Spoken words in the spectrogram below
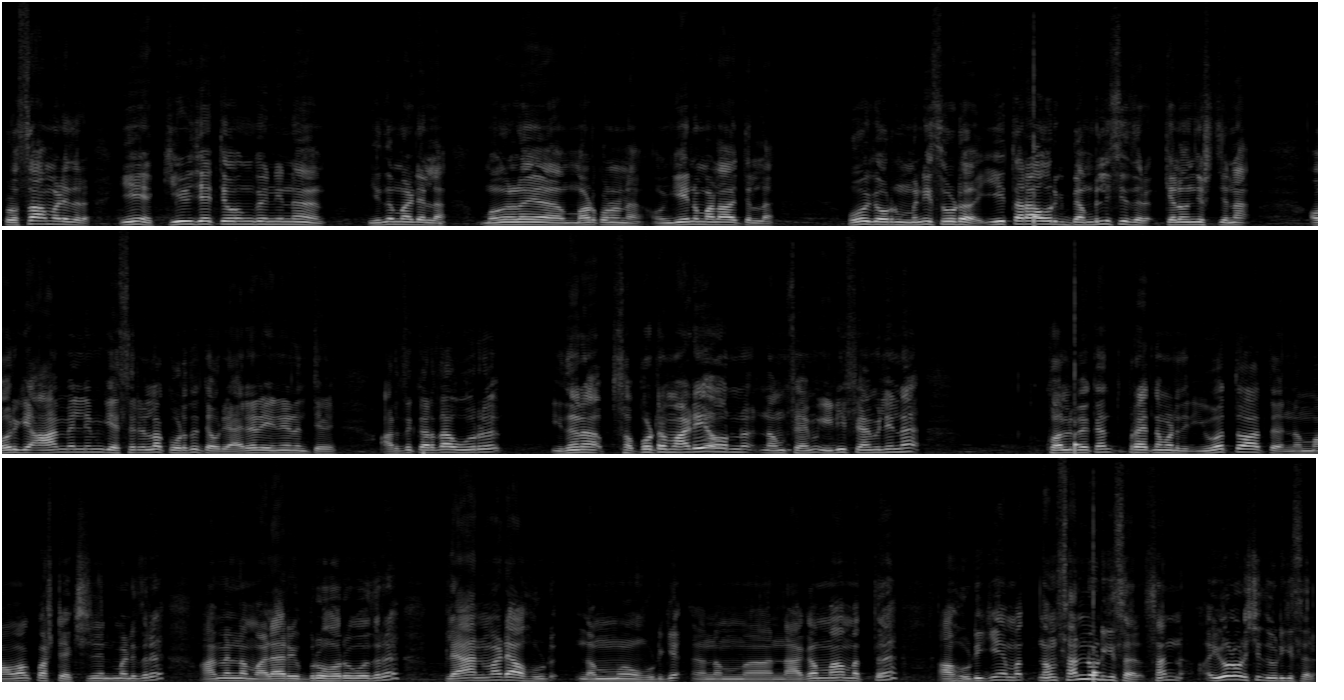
ಪ್ರೋತ್ಸಾಹ ಮಾಡಿದ್ದಾರೆ. ಏ, ಕೀಳು ಜಾತಿ ಹಂಗೆ ನಿನ್ನ ಇದು ಮಾಡಿಲ್ಲ ಮಗಳ ಮಾಡ್ಕೊಳೋಣ ಅವಂಗೇನು ಮಾಡತ್ತಿಲ್ಲ ಹೋಗಿ ಅವ್ರನ್ನ ಮನೆ ಸೂಡು. ಈ ಥರ ಅವ್ರಿಗೆ ಬೆಂಬಲಿಸಿದ್ರು ಕೆಲವೊಂದಿಷ್ಟು ಜನ. ಅವ್ರಿಗೆ ಆಮೇಲೆ ನಿಮ್ಗೆ ಹೆಸರೆಲ್ಲ ಕೊಡ್ತೈತೆ ಅವ್ರು. ಯಾರ್ಯಾರು ಏನೇನು ಅಂತೇಳಿ. ಅರ್ಧಕ್ಕರ್ಧ ಊರು ಇದನ್ನು ಸಪೋರ್ಟ್ ಮಾಡಿ ಅವ್ರನ್ನ ನಮ್ಮ ಫ್ಯಾಮಿ ಇಡೀ ಫ್ಯಾಮಿಲಿನ ಕೊಲ್ಬೇಕಂತ ಪ್ರಯತ್ನ ಮಾಡಿದ್ರಿ. ಇವತ್ತು ಆತ ನಮ್ಮ ಅವಾಗ ಫಸ್ಟ್ ಎಕ್ಸಿಡೆಂಟ್ ಮಾಡಿದ್ರೆ. ಆಮೇಲೆ ನಮ್ಮ ಹಳ್ಯಾರು ಇಬ್ಬರು ಹೊರಗೆ ಹೋದ್ರೆ. ಪ್ಲ್ಯಾನ್ ಮಾಡಿ ಆ ಹುಡ್, ನಮ್ಮ ಹುಡುಗಿ, ನಮ್ಮ ನಾಗಮ್ಮ ಮತ್ತು ಆ ಹುಡುಗಿ ಮತ್ತು ನಮ್ಮ ಸಣ್ಣ ಹುಡುಗಿ ಸರ್ ಸಣ್ಣ ಏಳು ವರ್ಷದ ಹುಡುಗಿ ಸರ್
